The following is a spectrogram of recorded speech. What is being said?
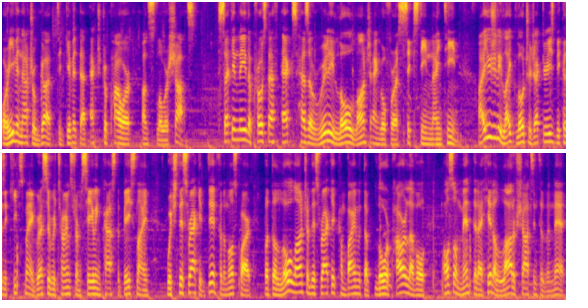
or even natural gut to give it that extra power on slower shots. Secondly, the ProStaff X has a really low launch angle for a 1619. I usually like low trajectories because it keeps my aggressive returns from sailing past the baseline, which this racket did for the most part, but the low launch of this racket combined with the lower power level also meant that I hit a lot of shots into the net.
